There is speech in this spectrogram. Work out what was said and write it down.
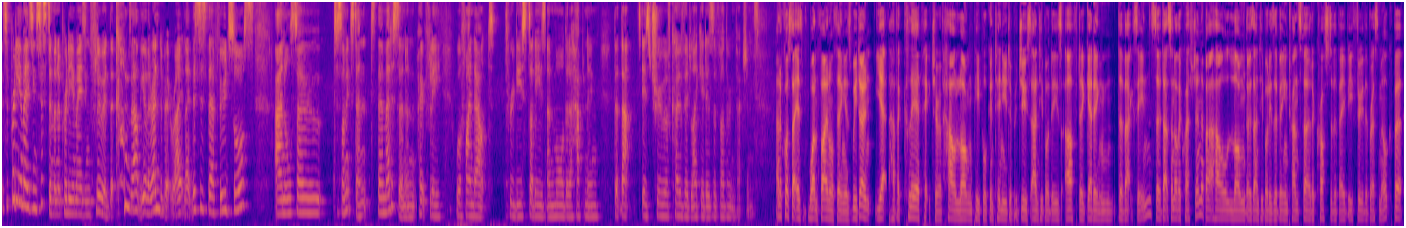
It's a pretty amazing system and a pretty amazing fluid that comes out the other end of it, right? Like, this is their food source and also, to some extent, their medicine. And hopefully, we'll find out through these studies and more that are happening that that is true of COVID like it is of other infections. And of course, that is one final thing: is we don't yet have a clear picture of how long people continue to produce antibodies after getting the vaccine. So that's another question about how long those antibodies are being transferred across to the baby through the breast milk. But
